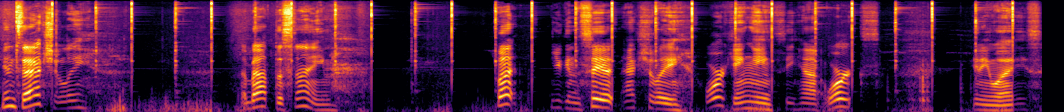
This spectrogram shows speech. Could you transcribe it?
It's actually about the same. But you can see it actually working. You can see how it works. Anyways.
